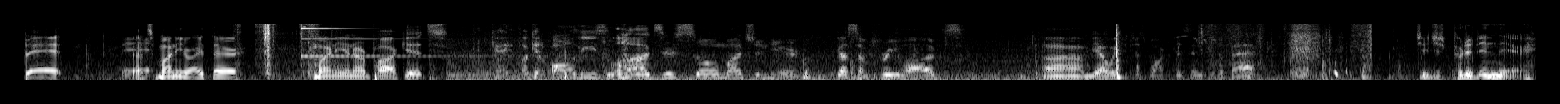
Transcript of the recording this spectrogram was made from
Bet. That's money right there. Money in our pockets. Okay, look at all these logs. There's so much in here. We got some free logs. Um, yeah, we could just walk this into the back. Dude, just put it in there.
